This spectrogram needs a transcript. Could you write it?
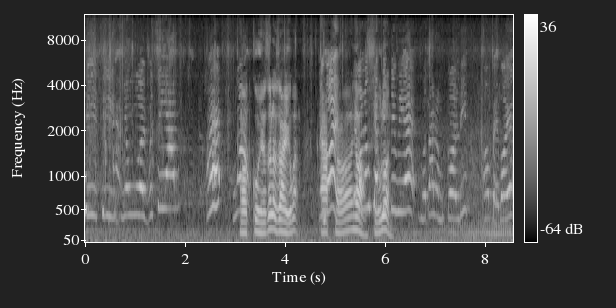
Thì, thì, nhiều người vẫn xem. Ngọt cùi nó rất là dày các bạn hạt nó nhỏ lúc xíu luôn trên TV ấy, người ta làm clip ờ, bể bơi ấy,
